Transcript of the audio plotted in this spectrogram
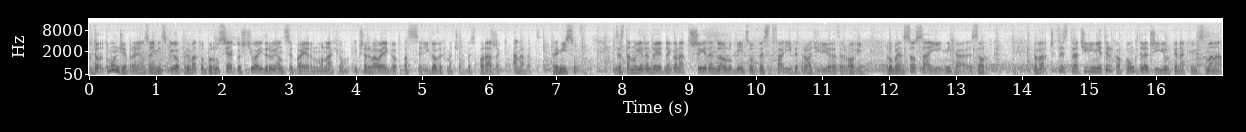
W Dortmundzie broniąca niemieckiego prymatu Borussia gościła liderujący Bayern Monachium i przerwała jego pasce ligowych meczów bez porażek, a nawet remisów. Ze stanu 1 do 1 na 3-1 dla ulubieńców Westfalii wyprowadzili rezerwowi Ruben Sosa i Michael Zorc. Bawarczycy stracili nie tylko punkty, lecz i Jurgena Klinsmana.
